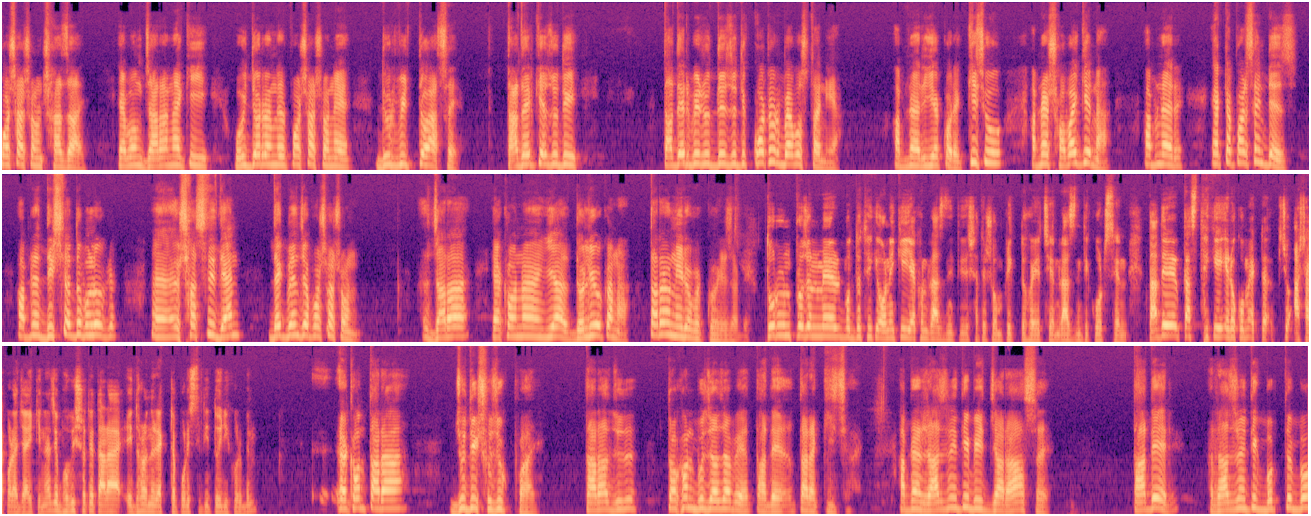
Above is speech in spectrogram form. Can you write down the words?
প্রশাসন সাজায় এবং যারা নাকি ওই ধরনের প্রশাসনে দুর্বৃত্ত আছে, তাদেরকে যদি, তাদের বিরুদ্ধে যদি কঠোর ব্যবস্থা নেওয়া আপনার ইয়ে করে, কিছু আপনার সবাইকে না, আপনার একটা পার্সেন্টেজ আপনার দৃষ্টান্তমূলক শাস্তি দেন, দেখবেন যে প্রশাসন, যারা এখন ইয়া, দলীয় কানা তারাও নিরপেক্ষ হয়ে যাবে। তরুণ প্রজন্মের মধ্য থেকে অনেকেই এখন রাজনীতির সাথে সম্পৃক্ত হয়েছেন রাজনীতি করছেন। তাদের কাছ থেকে এরকম একটা কিছু আশা করা যায় কিনা যে ভবিষ্যতে তারা এই ধরনের একটা পরিস্থিতি তৈরি করবেন? এখন তারা যদি সুযোগ পায় তারা যদি তখন বোঝা যাবে তাদের তারা কি চায়। আপনার রাজনীতিবিদ যারা আছে তাদের রাজনৈতিক বক্তব্য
